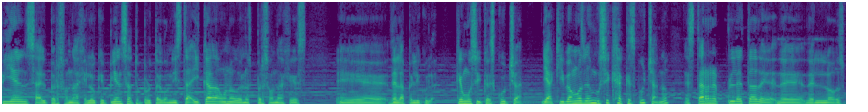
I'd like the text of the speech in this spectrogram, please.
piensa el personaje, lo que piensa tu protagonista y cada uno de los personajes eh, de la película. ¿Qué música escucha? Y aquí vemos la música que escucha, ¿no? Está repleta de, de los,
